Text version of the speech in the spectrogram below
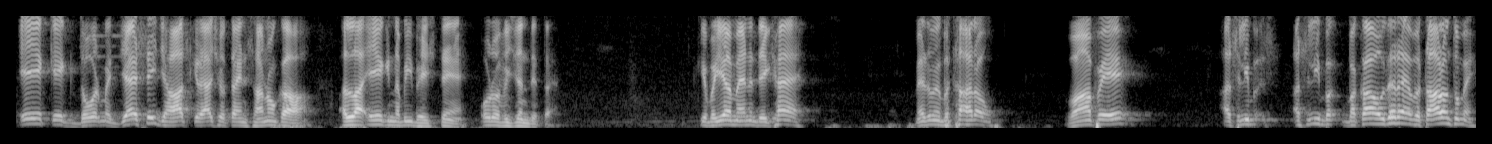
ایک ایک دور میں جیسے ہی جہاز کریش ہوتا ہے انسانوں کا، اللہ ایک نبی بھیجتے ہیں اور وہ ویژن دیتا ہے۔ کہ بھیا میں نے دیکھا ہے، میں تمہیں بتا رہا ہوں۔ وہاں پہ اصلی اصلی بقا ادھر ہے، بتا رہا ہوں تمہیں۔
